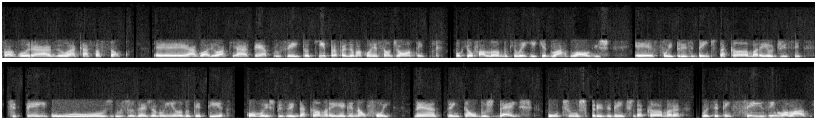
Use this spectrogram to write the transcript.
favorável à cassação. É, agora, eu até aproveito aqui para fazer uma correção de ontem, porque eu falando que o Henrique Eduardo Alves é, foi presidente da Câmara, eu disse, citei o, o José Genuíno do PT como ex-presidente da Câmara e ele não foi. Né? Então, dos dez últimos presidentes da Câmara, você tem seis enrolados,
